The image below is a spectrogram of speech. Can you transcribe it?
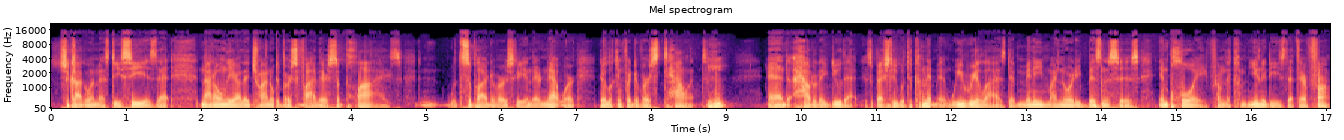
Chicago MSDC is that not only are they trying to diversify their supplies with supplier diversity in their network, they're looking for diverse talent. Mm-hmm and how do they do that, especially with the commitment? We realize that many minority businesses employ from the communities that they're from.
